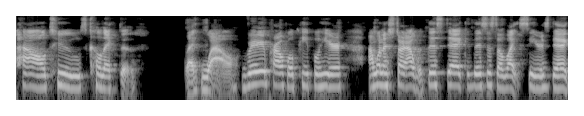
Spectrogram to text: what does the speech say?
PAL 2's collective. Like, wow, very powerful people here. I'm going to start out with this deck. This is the Light Seers deck.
